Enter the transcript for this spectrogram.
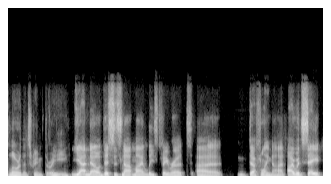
lower than Scream three. Yeah, no, this is not my least favorite. Uh, definitely not. I would say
